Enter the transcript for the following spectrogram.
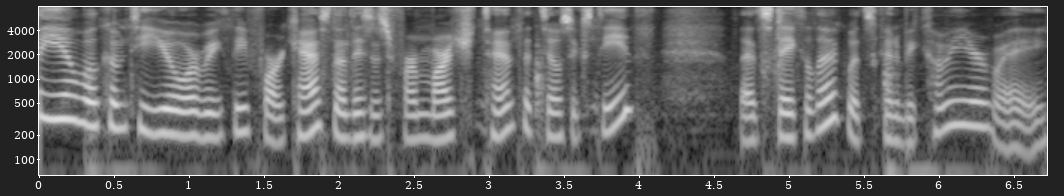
welcome to your weekly forecast. Now, this is for March 10th until 16th. Let's take a look what's going to be coming your way.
